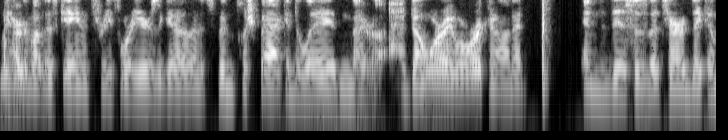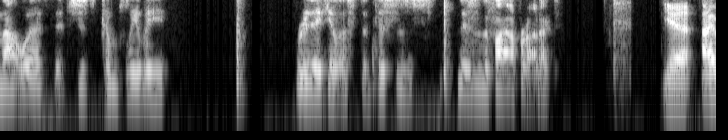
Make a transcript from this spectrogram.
we heard about this game three four years ago, and it's been pushed back and delayed. And they're like, "Ah, don't worry, we're working on it. And this is the turd they come out with. It's just completely ridiculous that this is this is the final product. Yeah, I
